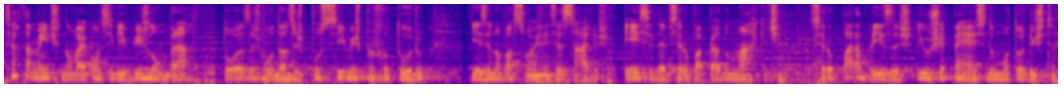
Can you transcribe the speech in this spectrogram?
certamente não vai conseguir vislumbrar todas as mudanças possíveis para o futuro e as inovações necessárias. Esse deve ser o papel do marketing, ser o para-brisas e o GPS do motorista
